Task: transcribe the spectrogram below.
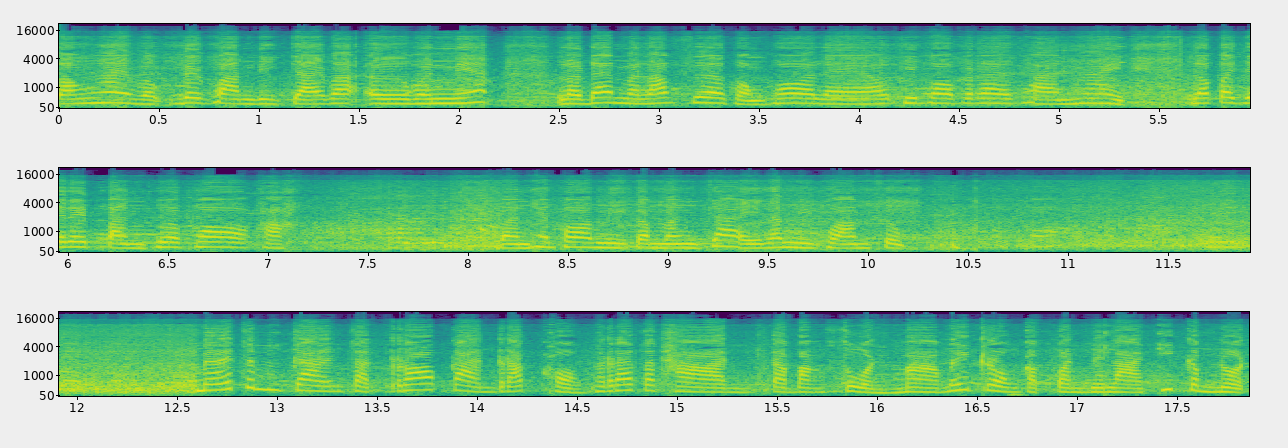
ร้องไห้แบบด้วยความดีใจว่าเออวันเนี้ยเราได้มารับเสื้อของพ่อแล้วที่พ่อพระราชทานให้ แล้วก็จะได้ปั่นเพื่อพ่อค่ะปั่นให้พ่อมีกำลังใจและมีความสุข แม้จะมีการจัดรอบการรับของพระราชทาน แต่บางส่วนมาไม่ตรงกับวันเวลาที่กำหนด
